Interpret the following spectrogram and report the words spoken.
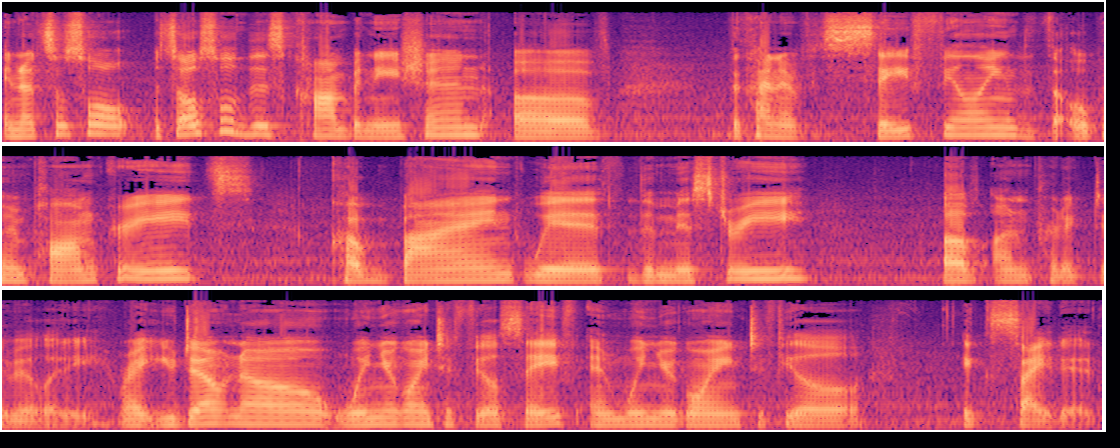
and it's also it's also this combination of the kind of safe feeling that the open palm creates combined with the mystery of unpredictability, right? You don't know when you're going to feel safe and when you're going to feel excited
